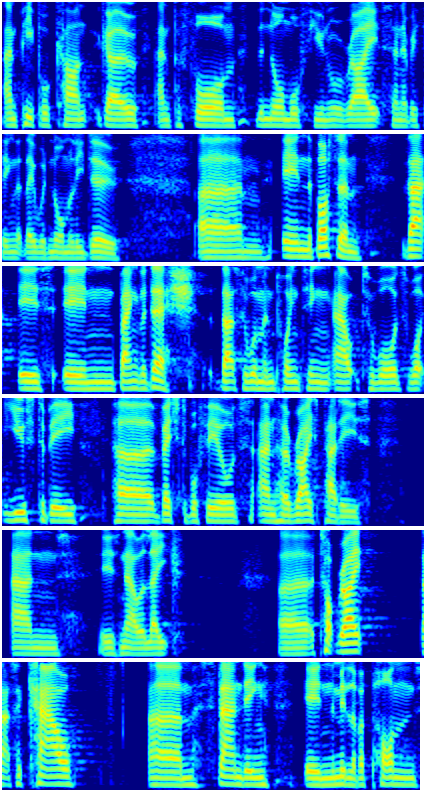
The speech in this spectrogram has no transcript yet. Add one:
And people can't go and perform the normal funeral rites and everything that they would normally do. Um, in the bottom, that is in Bangladesh. That's a woman pointing out towards what used to be her vegetable fields and her rice paddies and is now a lake. Uh, top right, that's a cow um, standing in the middle of a pond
